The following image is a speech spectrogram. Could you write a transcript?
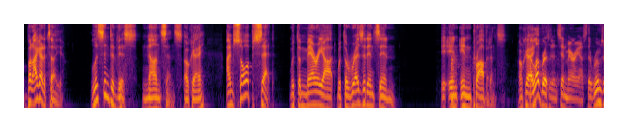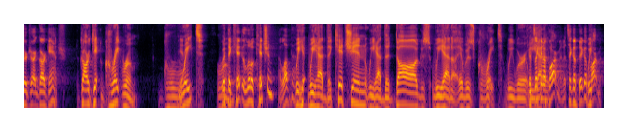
but I got to tell you, listen to this nonsense. Okay, I'm so upset with the Marriott, with the Residence Inn in in Providence. Okay, I love Residence Inn Marriott's. The rooms are gar- gargantuan. Garga- great room, great room. With the kid, a little kitchen. I love that. we we had the kitchen, we had the dogs, we had a. It was great. We were. it's we like an a- apartment. It's like a big apartment.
